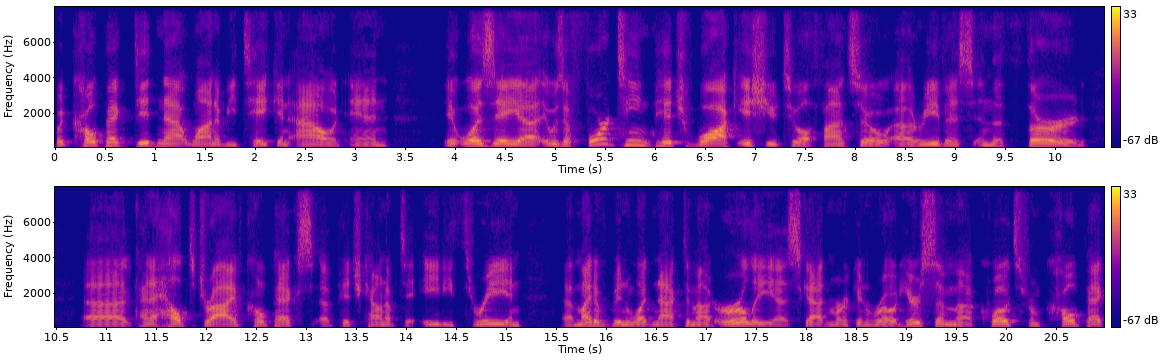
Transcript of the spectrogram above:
but Kopech did not want to be taken out. And it was a uh, it was a 14 pitch walk issued to Alfonso uh, Rivas in the third. Uh, kind of helped drive Kopech's uh, pitch count up to 83 and uh, might have been what knocked him out early, as Scott Merkin wrote. Here's some uh, quotes from Kopech.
